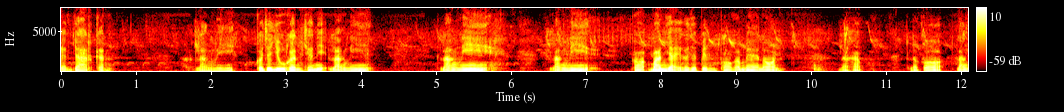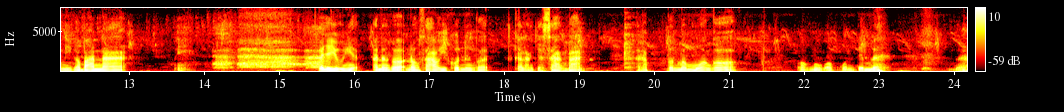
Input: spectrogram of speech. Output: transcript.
ญาติญาติกัน หลังนี้ก็จะอยู่กันแค่นี้หลังนี้ หลังนี้ หลังนี้ก็บ้านใหญ่ก็จะเป็นพ่อกับแม่นอน นะครับ แล้วก็หลังนี้ก็บ้านน้านี่ก็จะอยู่อย่างเงี้ย อันนั้นก็น้องสาวอีกคนหนึ่งก็กำลังจะสร้างบ้านนะครับต้นมะม่วงก็ออกลูกออกผลเต็มเลยนะ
